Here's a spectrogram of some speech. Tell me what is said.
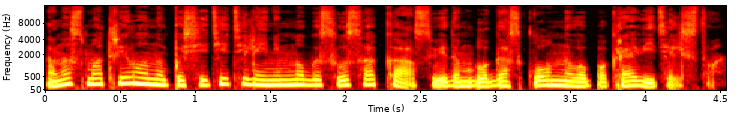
Она смотрела на посетителей немного свысока, с видом благосклонного покровительства,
